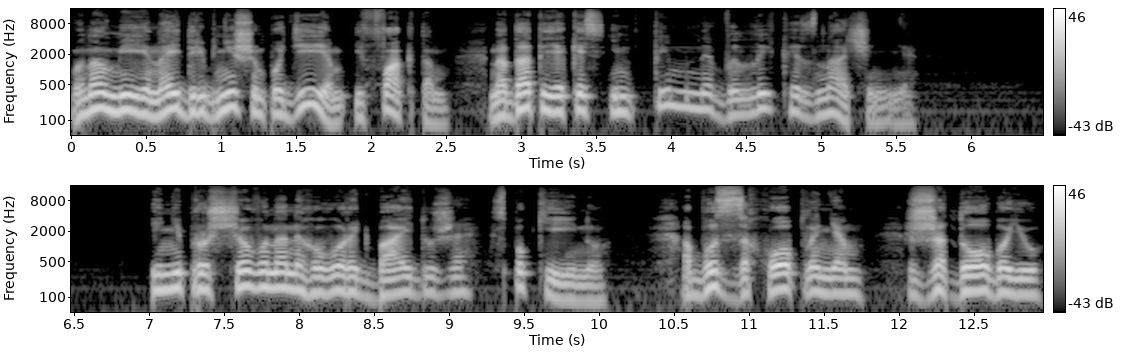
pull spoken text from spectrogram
Вона вміє найдрібнішим подіям і фактам надати якесь інтимне велике значення. І ні про що вона не говорить байдуже, спокійно, або з захопленням, з жадобою,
